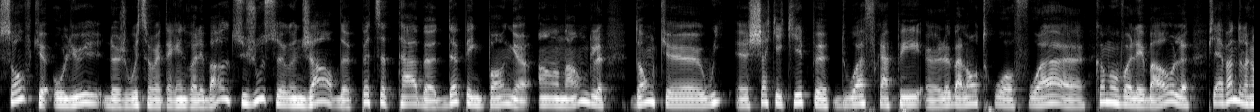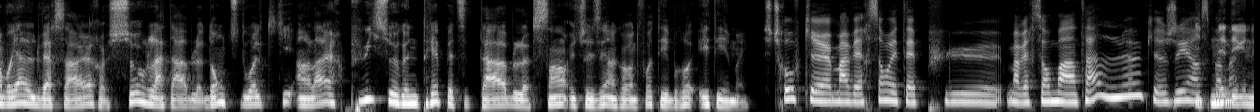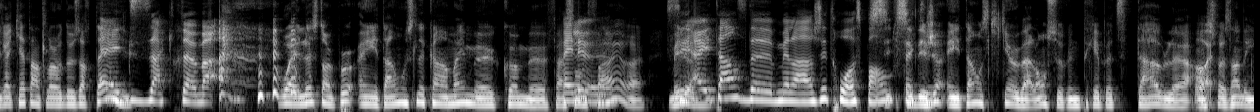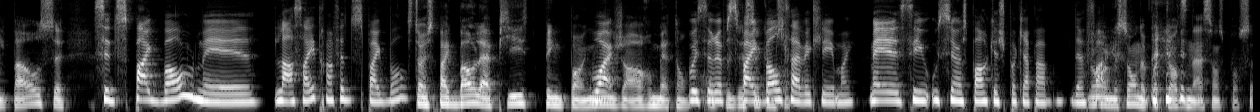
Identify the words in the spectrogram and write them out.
sauf qu'au lieu de jouer sur un terrain de volleyball, tu joues sur une genre de petite table de ping-pong en angle. Donc euh, oui, euh, chaque équipe doit frapper euh, le ballon trois fois, comme au volleyball, puis avant de le renvoyer à l'adversaire sur la table. Donc tu dois le kicker en l'air, puis sur une très petite table, sans utiliser encore une fois tes bras et tes mains. Je trouve que ma version était plus... Ma version mentale, là, que j'ai en Ils ce moment. des- une raquette entre leurs deux orteils. Exactement. ouais, là, c'est un peu intense, là, quand même, euh, comme euh, façon Ben de faire. C'est là, intense de mélanger trois sports. c'est- que déjà intense kicker un ballon sur une très petite table euh, en Ouais. se faisant des passes. C'est du spikeball, mais l'ancêtre, en fait, du spikeball. C'est un spikeball à pied ping-pong, Ouais. genre, mettons. Oui, c'est vrai. Spikeball, c'est avec les mains. Mais c'est aussi un sport que je suis pas capable de faire. Ouais, mais ça, on n'a pas de coordination, c'est pour ça.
